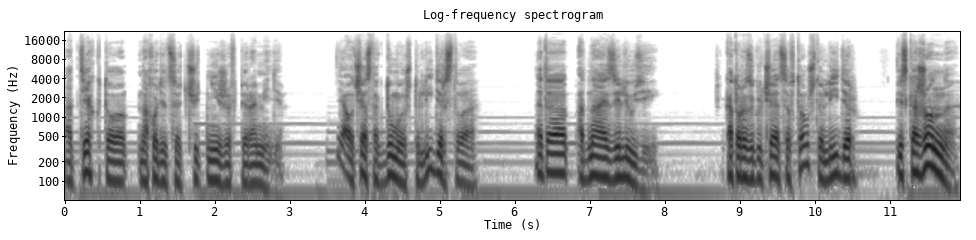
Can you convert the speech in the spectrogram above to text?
от тех, кто находится чуть ниже в пирамиде. Я вот сейчас так думаю, что лидерство — это одна из иллюзий который заключается в том, что лидер искаженно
